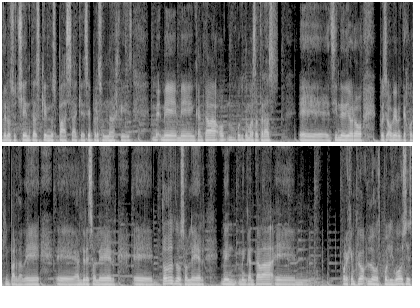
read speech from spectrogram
de los ochentas, que nos pasa, que hacía personajes. Me, me- me encantaba un poquito más atrás. eh, en Cine de Oro, pues obviamente Joaquín Pardavé, eh, Andrés Soler, eh, todos los Soler, me, me encantaba eh, por ejemplo, los polivoces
